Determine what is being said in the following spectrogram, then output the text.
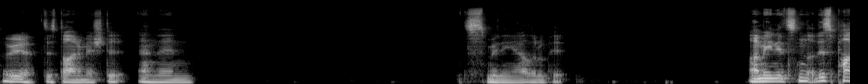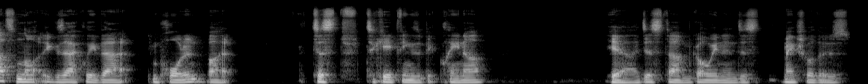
So yeah, just dynameshed it and then smoothing out a little bit. I mean, it's not, this part's not exactly that important, but just to keep things a bit cleaner, yeah, I just um, go in and just make sure those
